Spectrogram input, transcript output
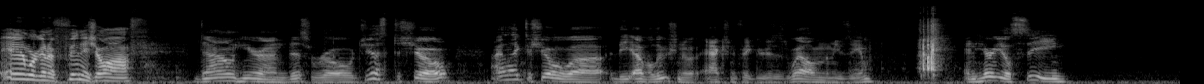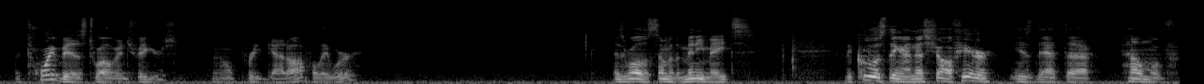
And we're going to finish off down here on this row just to show I like to show uh, the evolution of action figures as well in the museum. And here you'll see the Toy Biz 12-inch figures. Oh, pretty god-awful they were. As well as some of the mini-mates. The coolest thing on this shelf here is that uh, Helm of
